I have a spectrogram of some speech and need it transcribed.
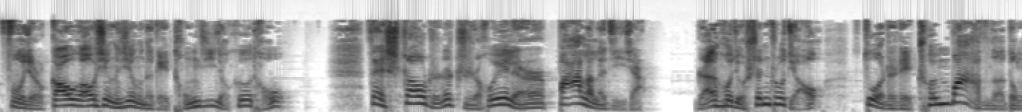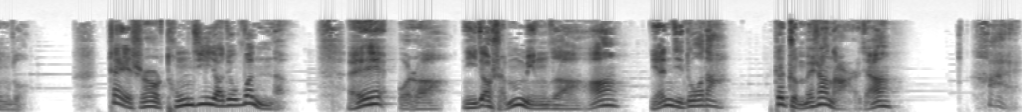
富九高高兴兴的给童犄角磕头，在烧纸的纸灰里扒拉了几下，然后就伸出脚，做着这穿袜子的动作。这时候，童犄角就问他：“哎，我说你叫什么名字啊？啊，年纪多大？这准备上哪儿去？”“嗨，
